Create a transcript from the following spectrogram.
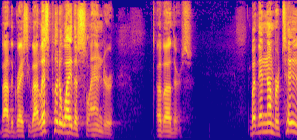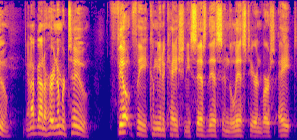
by the grace of God. Let's put away the slander of others. But then, number two, and I've got to hurry, number two, filthy communication. He says this in the list here in verse 8.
